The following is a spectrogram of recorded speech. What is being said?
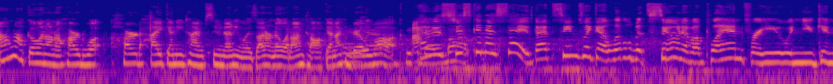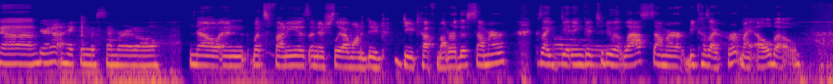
I'm not going on a hard wa- hard hike anytime soon anyways. I don't know what I'm talking. I can barely Yeah, walk. you can I barely was just gonna say that seems like a little bit soon of a plan for you when you can uh You're not hiking this summer at all. No, and what's funny is initially I wanted to do Tough Mudder this summer because I didn't get to do it last summer because I hurt my elbow, You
